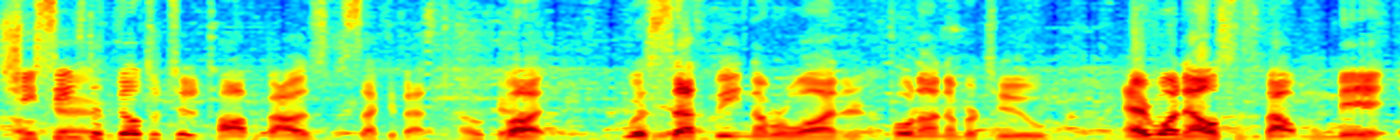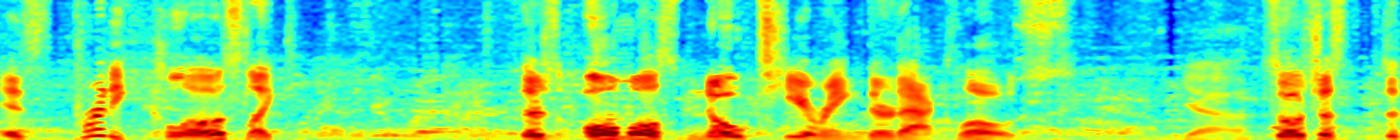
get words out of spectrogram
she seems to filter to the top about as second best. Okay. But with Yeah. Seth being number one, Phonon number two, everyone else is about mid, is pretty close. Like, there's almost no tiering. They're that close. Yeah. So it's just the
